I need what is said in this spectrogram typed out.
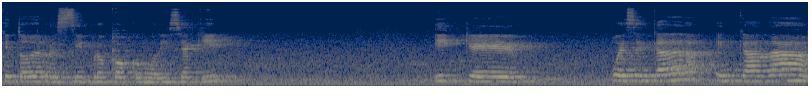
que todo es recíproco, como dice aquí, y que pues en cada, en cada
